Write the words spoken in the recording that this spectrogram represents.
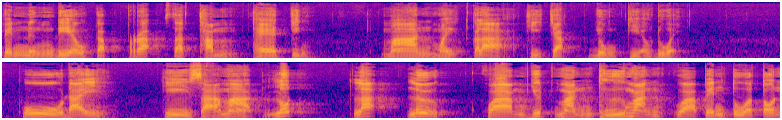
เป็นหนึ่งเดียวกับพระสัทธรรมแท้จริง มารไม่กล้าที่จะยุ่งเกี่ยวด้วย ผู้ใดที่สามารถลดละเลิกความยึดมั่นถือมั่นว่าเป็นตัวตน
